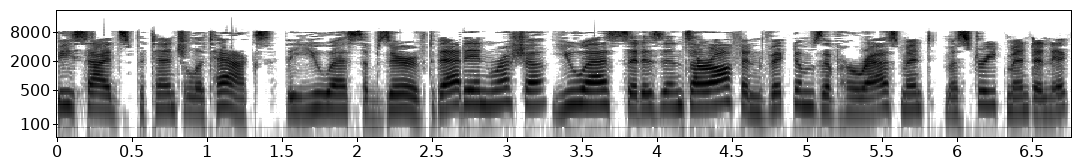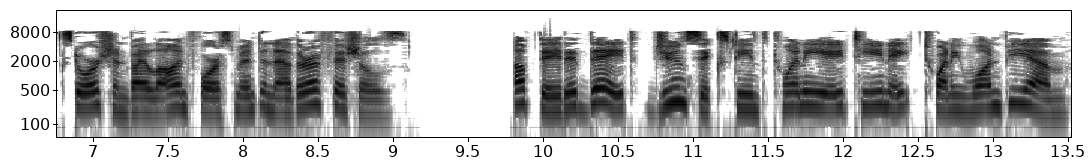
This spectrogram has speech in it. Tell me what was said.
Besides potential attacks, the U.S. observed that in Russia, U.S. citizens are often victims of harassment, mistreatment and extortion by law enforcement and other officials. Updated date, June 16, 2018 8.21 p.m.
